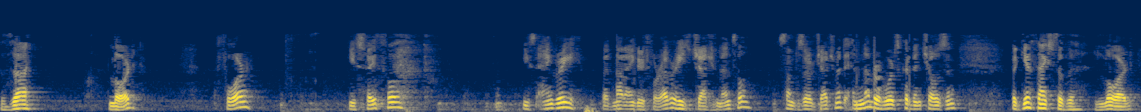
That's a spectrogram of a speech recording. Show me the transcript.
the Lord. For He's faithful. He's angry, but not angry forever. He's judgmental. Some deserve judgment. A number of words could have been chosen. But give thanks to the Lord,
